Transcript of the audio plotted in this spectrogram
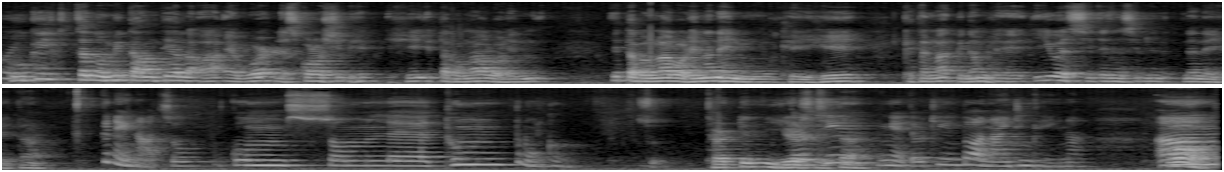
Kuki chanu mi kang tia la award the scholarship hi hi itabanga lo hin itabanga lo hin nan hin mu thi hi ketanga pinam le US citizenship na nei ta. Cái này nào chú cùng som le thum tu ko. So 13 years ni ta. 13 nghe 13 to 19 thế nào oh um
